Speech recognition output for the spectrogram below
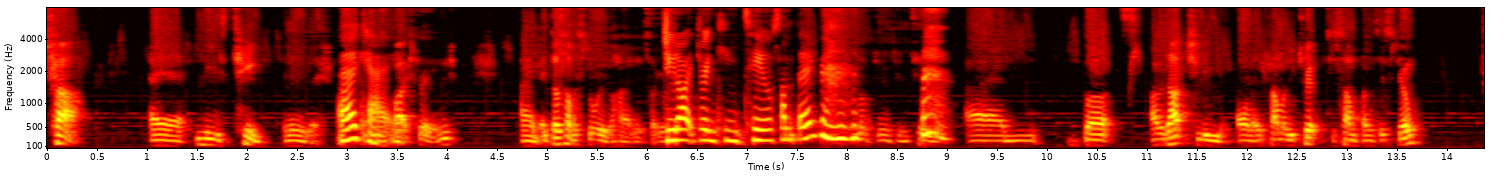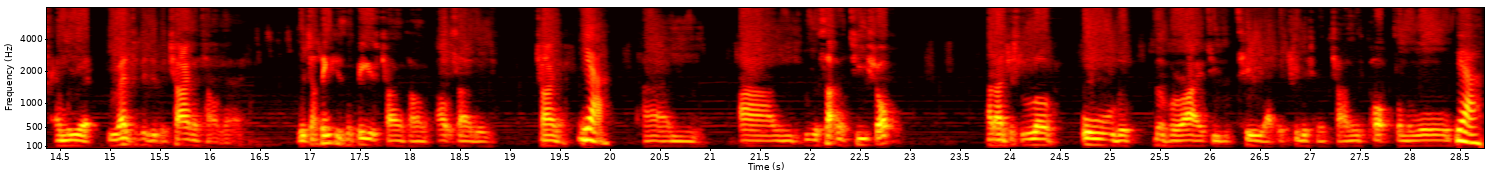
cha uh, means tea in English. Okay. It's quite strange. Um, it does have a story behind it. So Do you like drinking tea or something? I love drinking tea. Um, but I was actually on a family trip to San Francisco, and we, were, we went to visit the Chinatown there, which I think is the biggest Chinatown outside of China. yeah. Um, and we were sat in a tea shop, and I just love all the, the varieties of tea, like the traditional Chinese pots on the wall, Yeah.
